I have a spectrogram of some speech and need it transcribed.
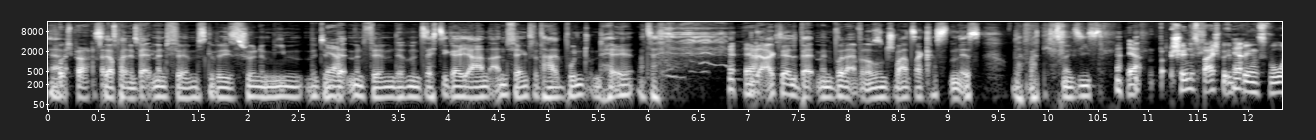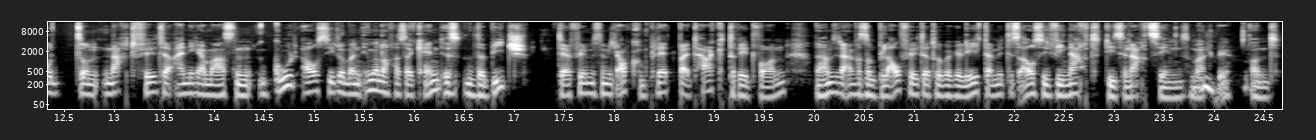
Ja, Furchtbar. Es gab bei den Batman-Filmen, es gibt ja dieses schöne Meme mit dem ja. Batman-Film, der in den 60er Jahren anfängt, total bunt und hell. Und ja. der aktuelle Batman, wo der einfach nur so ein schwarzer Kasten ist und einfach nichts mehr siehst. Ja, schönes Beispiel ja. übrigens, wo so ein Nachtfilter einigermaßen gut aussieht und man immer noch was erkennt, ist The Beach. Der Film ist nämlich auch komplett bei Tag gedreht worden. Da haben sie da einfach so einen Blaufilter drüber gelegt, damit es aussieht wie Nacht, diese Nachtszenen zum Beispiel. Mhm. Und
